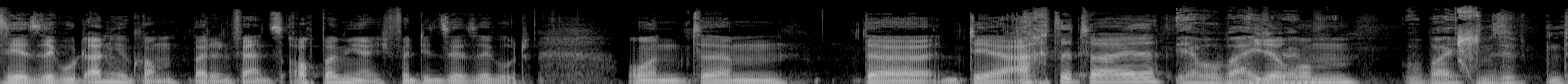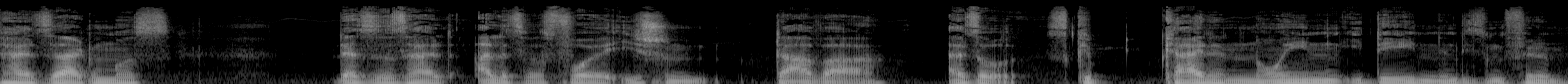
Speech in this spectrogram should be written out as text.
sehr, sehr gut angekommen bei den Fans. Auch bei mir. Ich finde ihn sehr, sehr gut. Und ähm, der, der achte Teil ja, wobei wiederum. Ich beim, wobei ich im siebten Teil sagen muss, das ist halt alles, was vorher eh schon da war. Also es gibt keine neuen Ideen in diesem Film.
